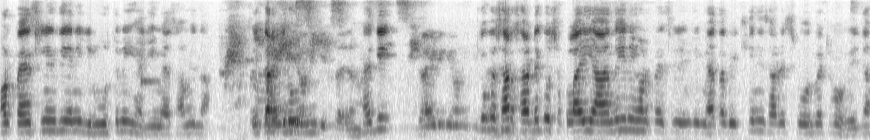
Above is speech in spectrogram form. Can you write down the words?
ਹੁਣ ਪੈਂਸਲਿਨ ਦੀ ਇੰਨੀ ਜ਼ਰੂਰਤ ਨਹੀਂ ਹੈਗੀ ਮੈਂ ਸਮਝਦਾ। ਜੇਕਰ ਕਿਉਂ ਨਹੀਂ ਕੀਤਾ ਜਾਂਦਾ? ਹੈ ਜੀ? ਗਾਈਡ ਕਿਉਂ ਨਹੀਂ ਕਿਉਂਕਿ ਸਰ ਸਾਡੇ ਕੋਲ ਸਪਲਾਈ ਆਉਂਦੀ ਨਹੀਂ ਹੁਣ ਪੈਂਸਲਿਨ ਦੀ। ਮੈਂ ਤਾਂ ਵੇਖੀ ਨਹੀਂ ਸਾਡੇ ਸਟੋਰ ਵਿੱਚ ਹੋਵੇ ਜਾਂ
